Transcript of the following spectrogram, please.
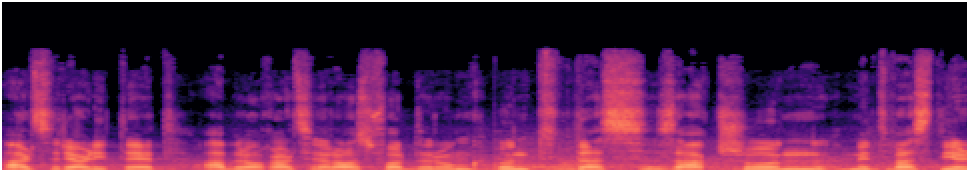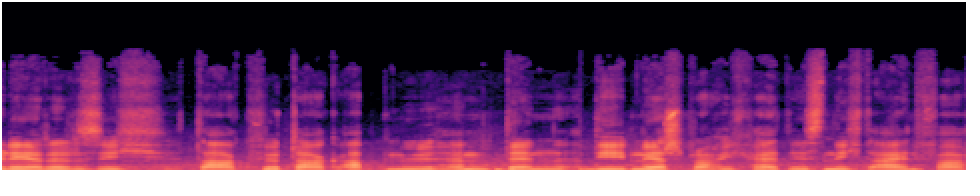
als Realität, aber auch als Herausforderung. Und das sagt schon, mit was die Lehrer sich Tag für Tag abmühen. Denn die Mehrsprachigkeit ist nicht einfach,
